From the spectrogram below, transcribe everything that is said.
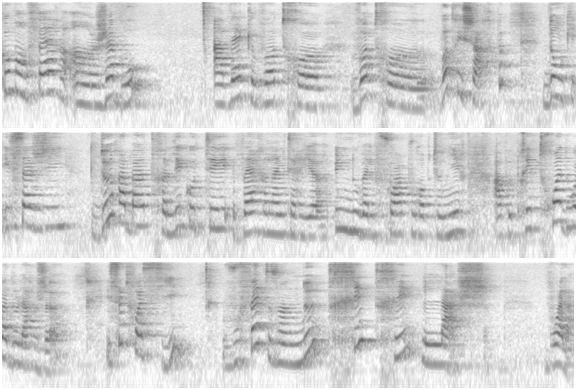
comment faire un jabot avec votre, votre, votre écharpe. Donc il s'agit de rabattre les côtés vers l'intérieur une nouvelle fois pour obtenir à peu près 3 doigts de largeur. Et cette fois-ci, vous faites un nœud très très lâche. Voilà,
